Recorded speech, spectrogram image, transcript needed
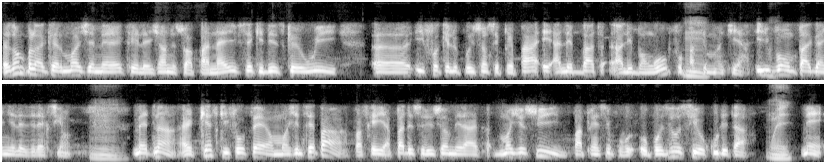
Raison pour laquelle moi j'aimerais que les gens ne soient pas naïfs, c'est qu'ils disent que oui, euh, il faut que l'opposition se prépare et aller battre Ali Bongo, faut pas mm. se mentir. Ils vont pas gagner les élections. Mm. Maintenant, euh, qu'est-ce qu'il faut faire? Moi, je ne sais pas, parce qu'il n'y a pas de solution miracle. Moi, je suis, par principe, opposé aussi au coup d'État. Oui. Mais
